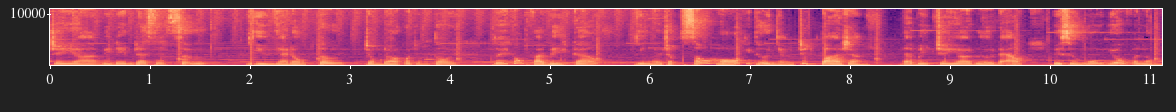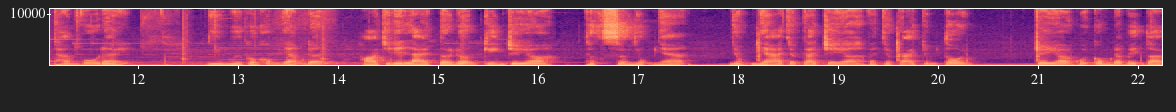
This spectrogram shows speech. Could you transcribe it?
JR bị đem ra xét xử, nhiều nhà đầu tư, trong đó có chúng tôi, tuy không phải bị cáo nhưng lại rất xấu hổ khi thừa nhận trước tòa rằng đã bị JR lừa đảo vì sự ngu dốt và lòng tham vô đáy. Nhiều người còn không dám đến, họ chỉ để lại tờ đơn kiện JR, thực sự nhục nhã, nhục nhã cho cả JR và cho cả chúng tôi. JR cuối cùng đã bị tòa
